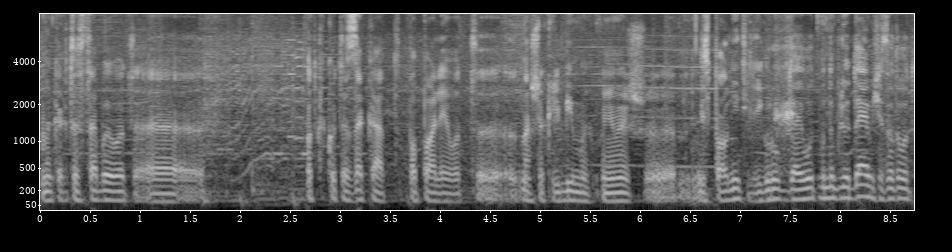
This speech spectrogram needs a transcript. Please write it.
Мы как-то с тобой вот... э, под какой-то закат попали вот э, наших любимых, понимаешь, э, исполнителей групп. Да, и вот мы наблюдаем сейчас это вот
